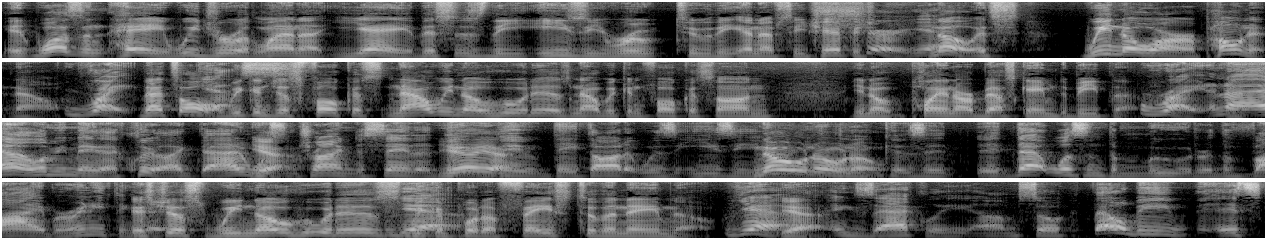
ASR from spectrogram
It wasn't, hey, we drew Atlanta, yay, this is the easy route to the NFC Championship. Sure, yeah. No, it's we know our opponent now. Right, That's all. We can just focus. Now we know who it is. Now we can focus on, you know, playing our best game to beat them. Right, and I, let me make that clear. Like I wasn't Yeah. trying to say that they, Yeah, yeah. They, they thought it was easy. No, no, no. Because it, it that wasn't the mood or the vibe or anything. It's that- just we know who it is. We can put a face to the name now. yeah, Yeah. exactly. Um, so that'll be. It's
